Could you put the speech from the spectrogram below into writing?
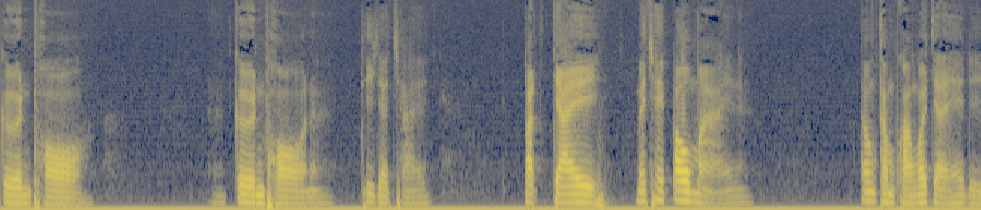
เกินพอ เกินพอนะที่จะใช้ ปัจจัย ไม่ใช่เป้าหมายนะต้องทำความเข้าใจให้ดี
